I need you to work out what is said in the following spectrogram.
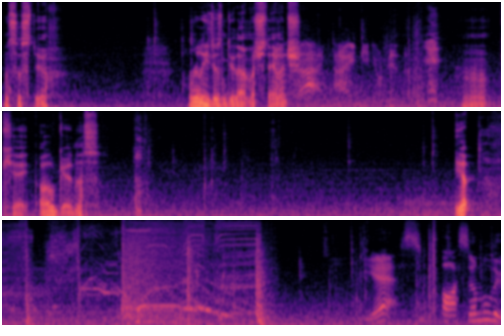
What's this do? Really doesn't do that much damage. Okay. Oh, goodness. Yep. Yes. Awesome loot.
